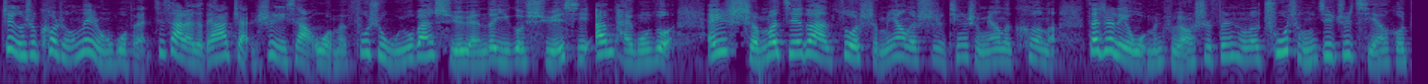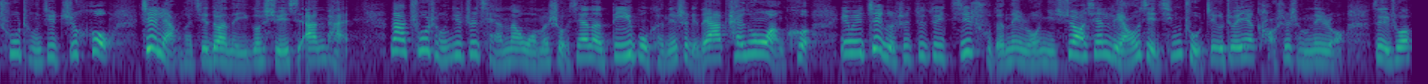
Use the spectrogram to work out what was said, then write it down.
这个是课程内容部分，接下来给大家展示一下我们复试无忧班学员的一个学习安排工作。哎，什么阶段做什么样的事，听什么样的。课呢？在这里，我们主要是分成了出成绩之前和出成绩之后这两个阶段的一个学习安排。那出成绩之前呢，我们首先呢，第一步肯定是给大家开通网课，因为这个是最最基础的内容，你需要先了解清楚这个专业考试什么内容。所以说，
